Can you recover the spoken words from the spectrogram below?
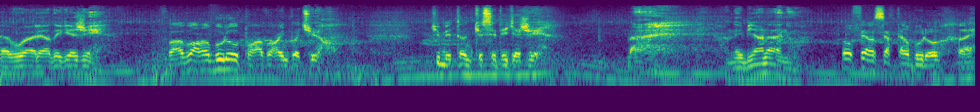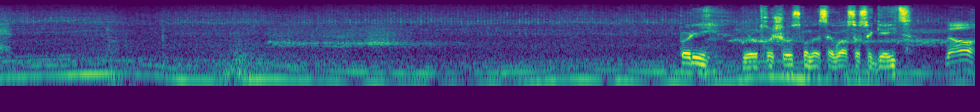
La voie a l'air dégagée. Faut avoir un boulot pour avoir une voiture. Tu m'étonnes que c'est dégagé. Bah, on est bien là, nous. On fait un certain boulot, ouais. Polly, y a autre chose qu'on doit savoir sur ce Gates? Non,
